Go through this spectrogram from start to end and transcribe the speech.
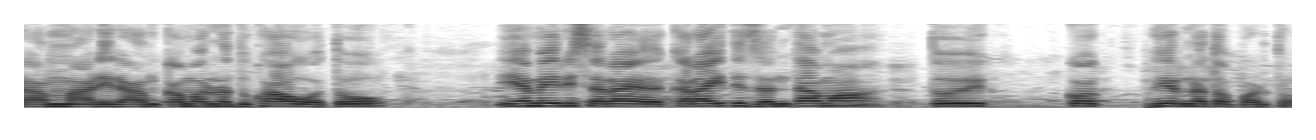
રામ માળી રામ કમરનો દુખાવો હતો. એ અમેરી સરાય કરાવી હતી જનતામાં તો એ કોઈ ફેર નહોતો પડતો.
